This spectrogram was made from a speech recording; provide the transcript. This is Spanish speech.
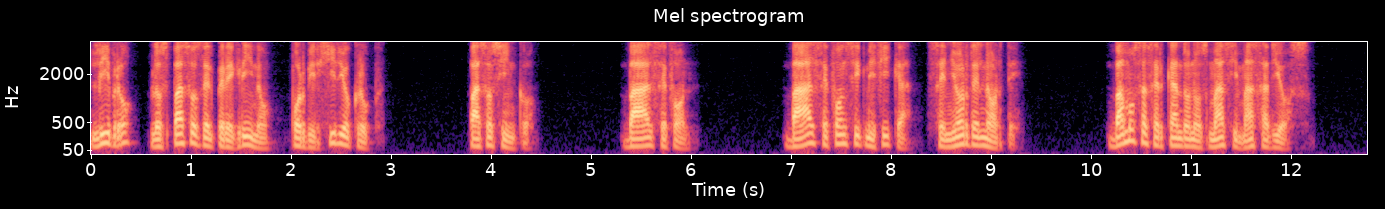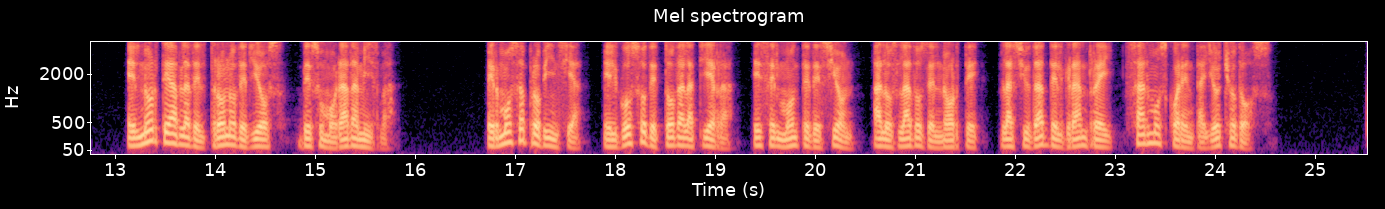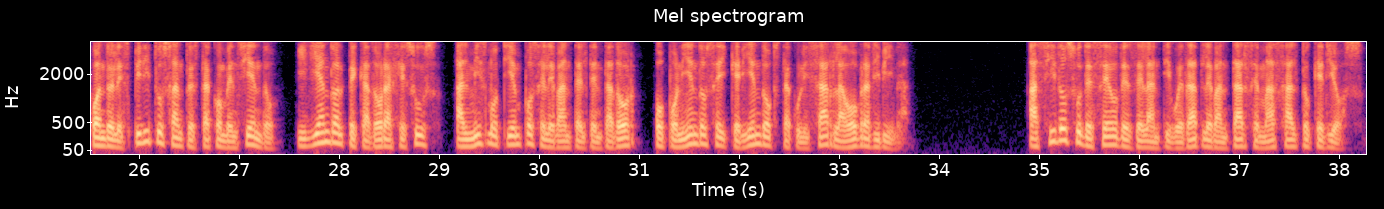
Libro, Los Pasos del Peregrino, por Virgilio Krupp. Paso 5. Baal Zephón. Baal Zephón significa, Señor del Norte. Vamos acercándonos más y más a Dios. El norte habla del trono de Dios, de su morada misma. Hermosa provincia, el gozo de toda la tierra, es el monte de Sión, a los lados del norte, la ciudad del gran rey, Salmos 48.2. Cuando el Espíritu Santo está convenciendo y guiando al pecador a Jesús, al mismo tiempo se levanta el tentador, oponiéndose y queriendo obstaculizar la obra divina. Ha sido su deseo desde la antigüedad levantarse más alto que Dios.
